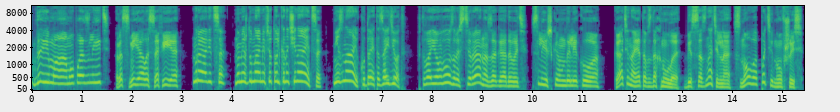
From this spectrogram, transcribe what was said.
Да и маму позлить!» – рассмеялась София. «Нравится, но между нами все только начинается. Не знаю, куда это зайдет. В твоем возрасте рано загадывать, слишком далеко». Катя на это вздохнула, бессознательно, снова потянувшись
